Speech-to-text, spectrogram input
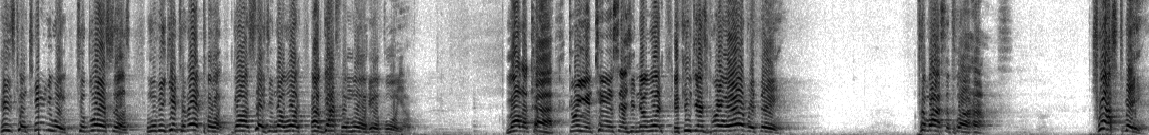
He's continuing to bless us. And when we get to that point, God says, you know what? I've got some more here for you. Malachi 3 and 10 says, you know what? If you just bring everything to my supply house, trust me,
